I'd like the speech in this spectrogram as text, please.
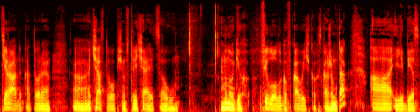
тирада, которая а, часто, в общем, встречается у многих филологов в кавычках, скажем так, а, или без,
